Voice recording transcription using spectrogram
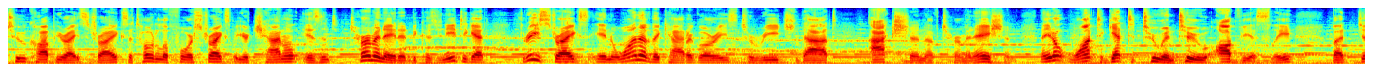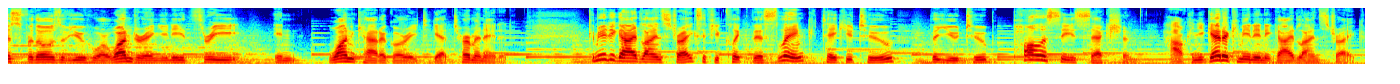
two copyright strikes, a total of four strikes, but your channel isn't terminated because you need to get three strikes in one of the categories to reach that action of termination. Now you don't want to get to two and two, obviously, but just for those of you who are wondering, you need three in one category to get terminated. Community guideline strikes, if you click this link, take you to the YouTube policies section. How can you get a community guideline strike?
